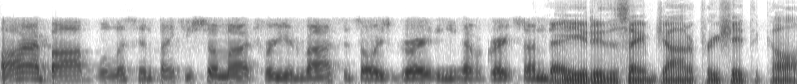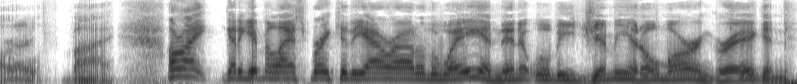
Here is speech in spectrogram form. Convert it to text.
All right, Bob. Well, listen, thank you so much for your advice. It's always great, and you have a great Sunday. You do the same, John. Appreciate the call. All right. Bye. All right, got to get my last break of the hour out of the way, and then it will be Jimmy and Omar and Greg and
